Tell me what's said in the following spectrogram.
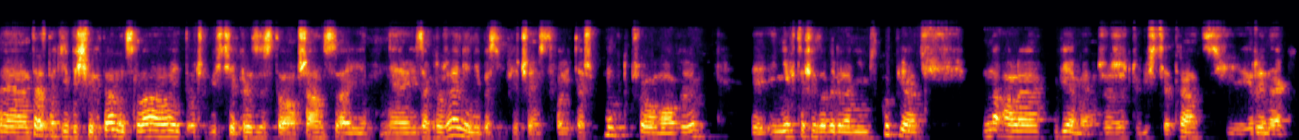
E, Teraz taki wyświetlany slajd. Oczywiście kryzys to szansa i, i zagrożenie, niebezpieczeństwo i też punkt przełomowy. I nie chcę się za wiele na nim skupiać, no ale wiemy, że rzeczywiście traci rynek e,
